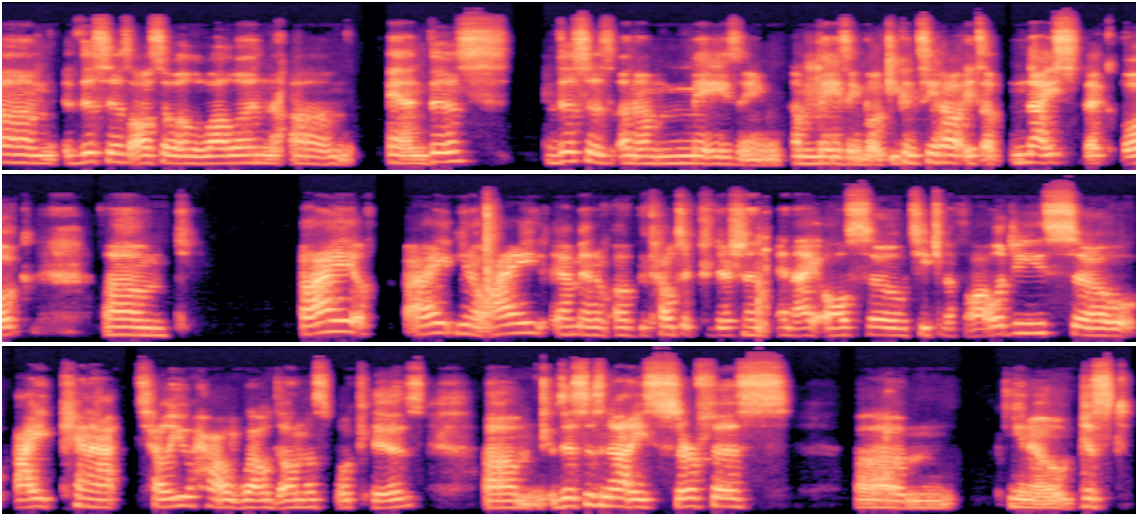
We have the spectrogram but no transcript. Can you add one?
Um, this is also a Llewellyn, um, and this this is an amazing, amazing book. You can see how it's a nice, thick book. Um, I, I, you know, I am in, of the Celtic tradition, and I also teach mythology. So I cannot tell you how well done this book is. Um, this is not a surface, um, you know, just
